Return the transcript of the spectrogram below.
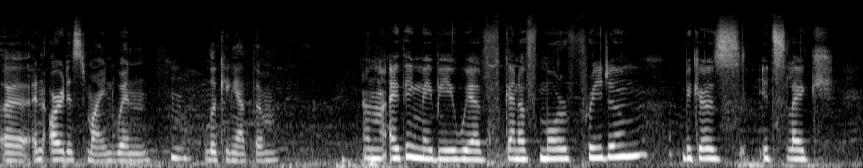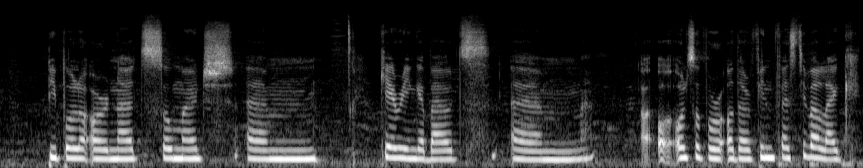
uh, an artist mind when looking at them. And I think maybe we have kind of more freedom because it's like people are not so much um, caring about um, also for other film festival like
